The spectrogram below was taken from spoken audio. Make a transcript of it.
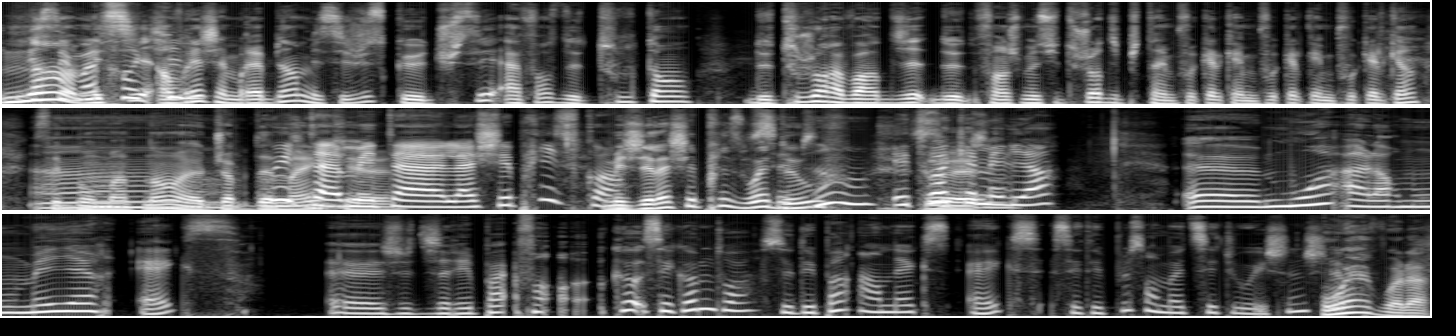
Non, mais si, en vrai, j'aimerais bien, mais c'est juste que, tu sais, à force de tout le temps, de toujours avoir dit. de- Enfin, je me suis toujours dit, putain, il me faut quelqu'un, il me faut quelqu'un, il me faut quelqu'un. C'est bon, maintenant, euh, Ah. job de Oui, mais euh, t'as lâché prise, quoi. mais j'ai lâché prise, ouais, de bien, ouf. hein. Et toi. Camélia? Euh, moi, alors mon meilleur ex, euh, je dirais pas. Enfin, c'est comme toi. C'était pas un ex-ex, c'était plus en mode situation. Ouais, voilà.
